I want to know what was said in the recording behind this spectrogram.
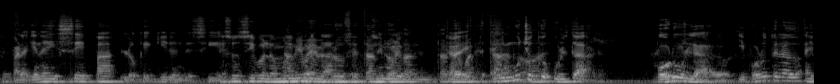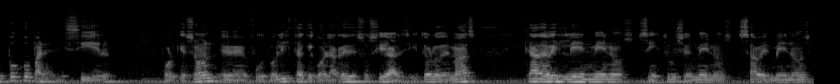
Sí, para que nadie sepa lo que quieren decir. Es un símbolo muy A mí me importante. produce tanto, Símbolo- tan- tanto claro, hay- malestar, hay mucho ¿no? que ocultar, por un lado, y por otro lado hay poco para decir, porque son eh, futbolistas que con las redes sociales y todo lo demás cada vez leen menos, se instruyen menos, saben menos.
